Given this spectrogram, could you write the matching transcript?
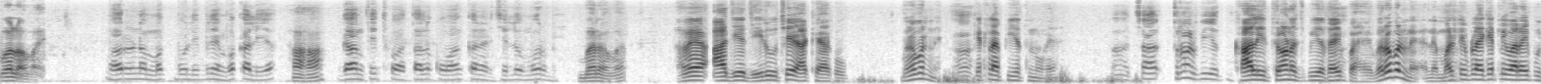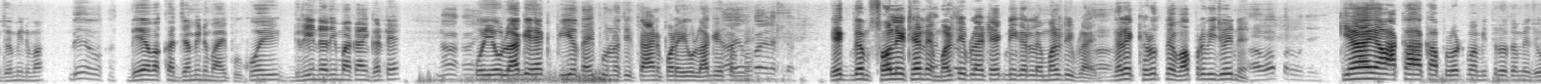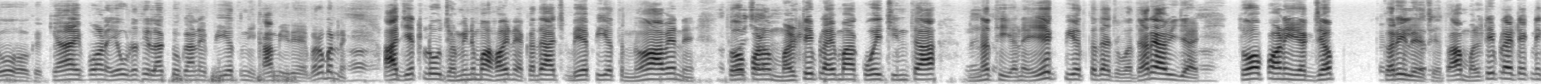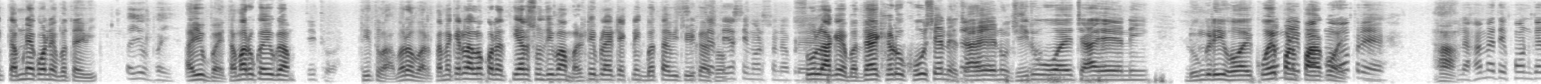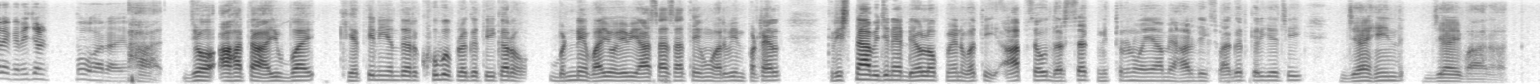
બોલો ભાઈ. મારું નામ મકબૂલ ઇબ્રાહિમ વકાલિયા. હા હા. ગામ તિથવા તાલુકો વાંકાનેર જિલ્લો મોરબી. બરાબર. હવે આ જે જીરું છે આખે આખું બરાબર ને? કેટલા પિયતનું છે હે ત્રણ પિયત. ખાલી ત્રણ જ પિયત આપ્યા છે બરાબર ને? અને મલ્ટીપ્લાય કેટલી વાર આપ્યું જમીનમાં? બે વખત. બે વખત જમીનમાં આપ્યું. કોઈ ગ્રીનરીમાં કાંઈ ઘટે? કોઈ એવું લાગે છે કે પિયત આપ્યું નથી તાણ પડે એવું લાગે તમને. એકદમ સોલિડ છે ને મલ્ટીપ્લાય ટેકનિક એટલે મલ્ટીપ્લાય દરેક ખેડૂતને વાપરવી જોઈએ. ને ક્યાંય આખા આખા પ્લોટમાં મિત્રો તમે જોવો હો કે ક્યાંય પણ એવું નથી લાગતું કે આને પિયતની ખામી રહે બરાબર ને? આ જેટલું જમીનમાં હોય ને કદાચ બે પિયત ન આવે ને તો પણ મલ્ટીપ્લાયમાં કોઈ ચિંતા નથી અને એક પિયત કદાચ વધારે આવી જાય તો પણ એ એક્ઝપ કરી લે છે. તો આ મલ્ટીપ્લાય ટેકનિક તમને કોને બતાવી? અયુબભાઈ. અયુબભાઈ તમારું કયું ગામ? તીતવા બરોબર. તમે કેટલા લોકોને અત્યાર સુધીમાં મલ્ટીપ્લાય ટેકનિક બતાવી ચૂક્યા છો? શું લાગે? બધા ખેડૂત ખુશ છે ને? ચાહે એનું જીરું હોય ચાહે એની ડુંગળી હોય કોઈ પણ પાક હોય. હા. એટલે ફોન કરે કે રિઝલ્ટ બહુ સારા હા. જો આ હતા આયુબભાઈ ખેતીની અંદર ખૂબ પ્રગતિ કરો. બંને ભાઈઓ એવી આશા સાથે હું અરવિંદ પટેલ ક્રિષ્ના બિઝનેસ ડેવલપમેન્ટ વતી આપ સૌ દર્શક મિત્રોનું અહીંયા અમે હાર્દિક સ્વાગત કરીએ છીએ. જય હિન્દ જય ભારત.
